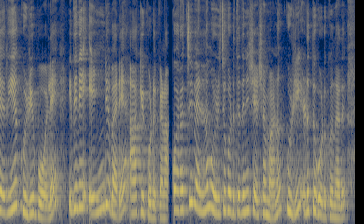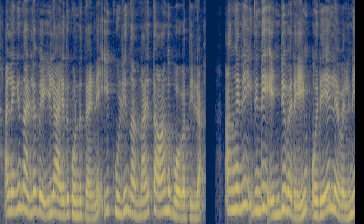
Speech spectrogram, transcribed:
ചെറിയ കുഴി പോലെ ഇതിന്റെ എൻഡ് വരെ ആക്കി കൊടുക്കണം. കുറച്ച് വെള്ളം ഒഴിച്ചു കൊടുത്തതിന് ശേഷമാണ് കുഴി എടുത്തു കൊടുക്കുന്നത്. അല്ലെങ്കിൽ നല്ല വെയിലായത് കൊണ്ട് തന്നെ ഈ കുഴി നന്നായി താന്നു പോകത്തില്ല. അങ്ങനെ ഇതിന്റെ എൻഡ് വരെയും ഒരേ ലെവലിന്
